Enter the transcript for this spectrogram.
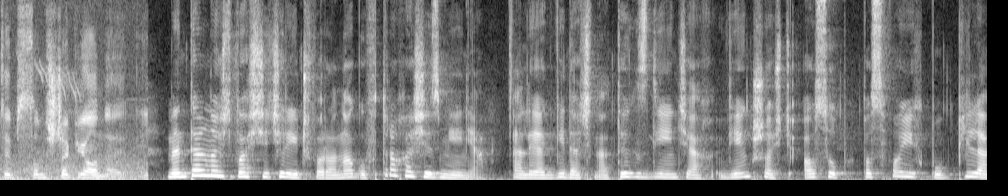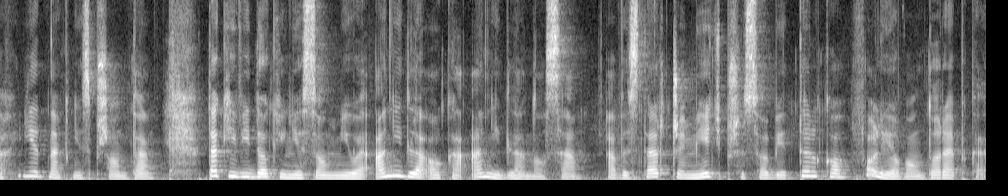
te psy są szczepione. Mentalność właścicieli czworonogów trochę się zmienia, ale jak widać na tych zdjęciach, większość osób po swoich pupilach jednak nie sprząta. Takie widoki nie są miłe ani dla oka, ani dla nosa, a wystarczy mieć przy sobie tylko foliową torebkę.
